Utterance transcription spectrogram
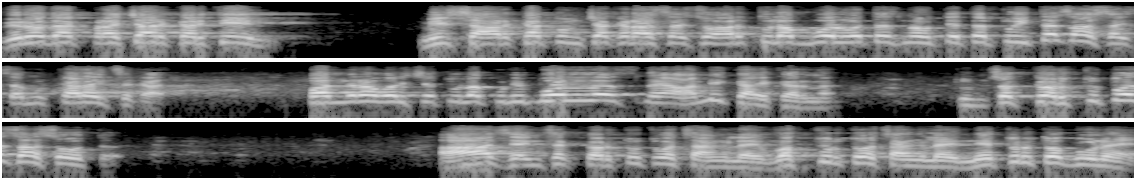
विरोधक प्रचार करतील. मी सारखा तुमच्याकडे असायचो. अरे तुला बोलवतच नव्हते तर तू इथंच असायचा. मग करायचं काय? पंधरा वर्ष तुला कुणी बोललंच नाही. आम्ही काय करणार? तुमचं कर्तृत्वच असं होतं. आज यांचं कर्तृत्व चांगलं आहे वक्तृत्व चांगलं आहे नेतृत्व गुण आहे.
